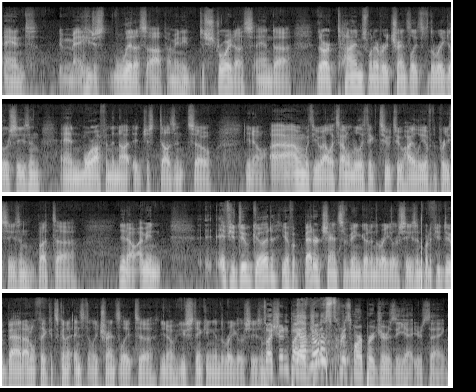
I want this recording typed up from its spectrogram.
and man, he just lit us up. I mean, he destroyed us, and uh, there are times whenever it translates to the regular season, and more often than not, it just doesn't. So, you know, I, I'm with you, Alex. I don't really think too too highly of the preseason, but uh, you know, I mean if you do good, you have a better chance of being good in the regular season. But if you do bad, I don't think it's going to instantly translate to you know you stinking in the regular season. So I shouldn't buy Yeah, a I've Jets noticed- Chris Harper jersey yet, you're saying?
